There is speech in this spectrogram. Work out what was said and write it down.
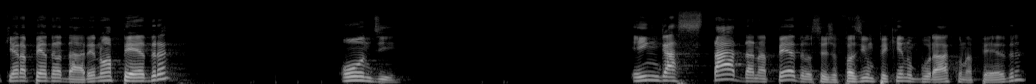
O que era a pedra dara? Era uma pedra onde engastada na pedra, ou seja, fazia um pequeno buraco na pedra,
